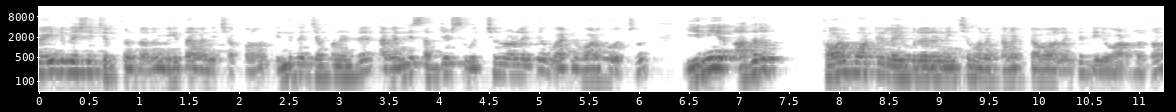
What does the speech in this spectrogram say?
పెయింట్ బేసే చెప్తుంటాను మిగతా అవన్నీ చెప్పను. ఎందుకని చెప్పనంటే అవన్నీ సబ్జెక్ట్స్ వచ్చిన వాళ్ళైతే వాటిని వాడుకోవచ్చు. Any other third party library నుంచి మనం కనెక్ట్ అవ్వాలంటే దీన్ని వాడుతుంటాం.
